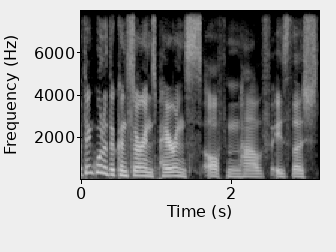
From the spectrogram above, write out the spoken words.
I think one of the concerns parents often have is that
